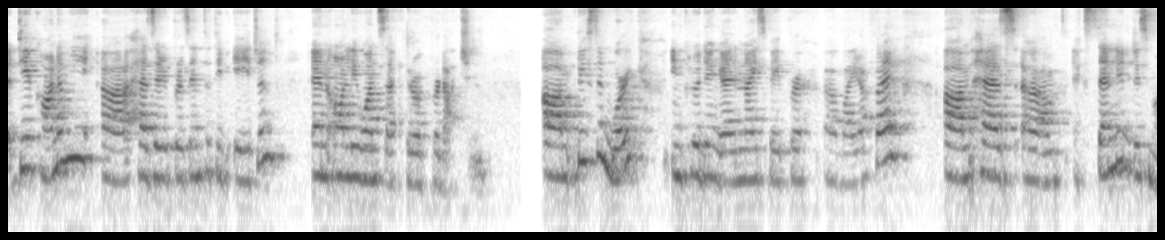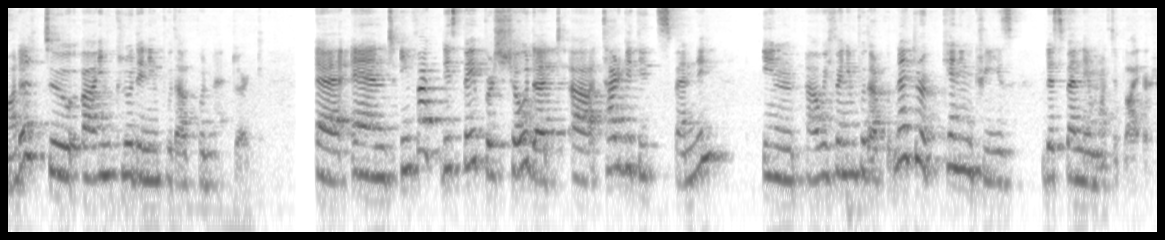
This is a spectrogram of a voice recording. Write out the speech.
uh, the economy uh, has a representative agent and only one sector of production. Um, recent work, including a nice paper uh, by Rafael, um, has um, extended this model to uh, include an input-output network. Uh, and in fact, these papers show that uh, targeted spending in uh, with an input-output network can increase the spending multiplier.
